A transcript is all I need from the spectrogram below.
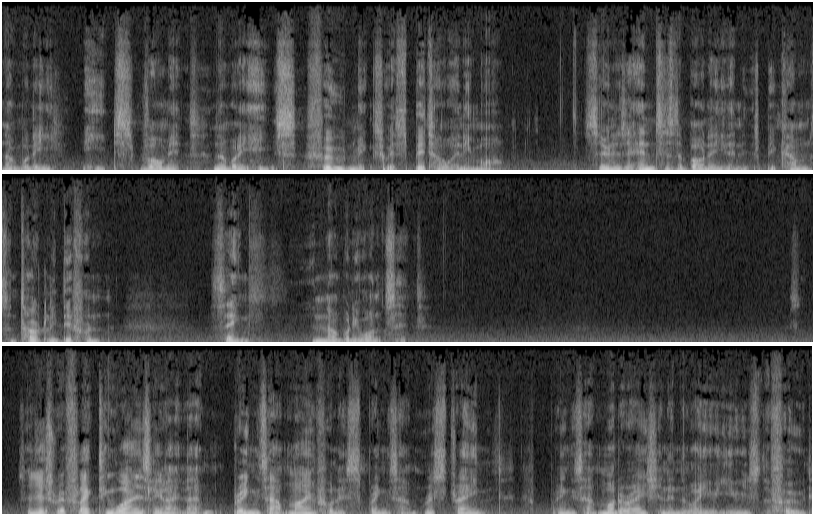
Nobody eats vomit. Nobody eats food mixed with spittle anymore. As soon as it enters the body, then it becomes a totally different thing, and nobody wants it. So just reflecting wisely like that brings up mindfulness, brings up restraint, brings up moderation in the way you use the food.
